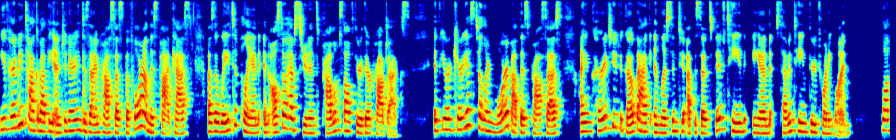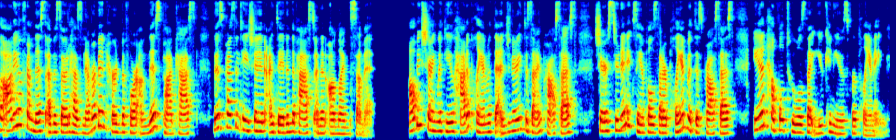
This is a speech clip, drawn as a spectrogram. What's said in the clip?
You've heard me talk about the engineering design process before on this podcast as a way to plan and also have students problem solve through their projects. If you are curious to learn more about this process, I encourage you to go back and listen to episodes 15 and 17 through 21. While the audio from this episode has never been heard before on this podcast, this presentation I did in the past at an online summit. I'll be sharing with you how to plan with the engineering design process, share student examples that are planned with this process, and helpful tools that you can use for planning.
